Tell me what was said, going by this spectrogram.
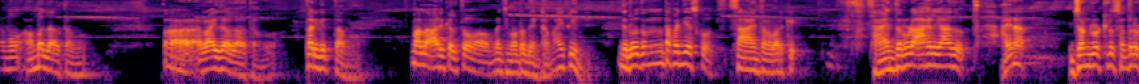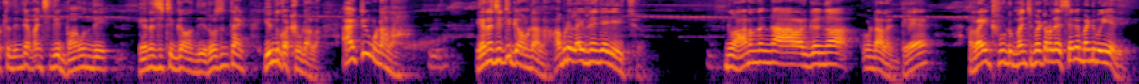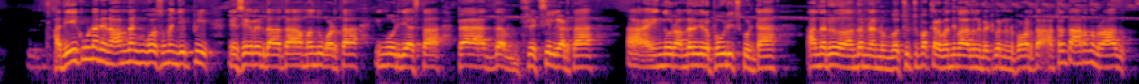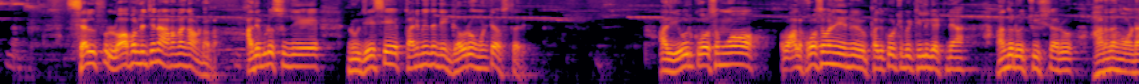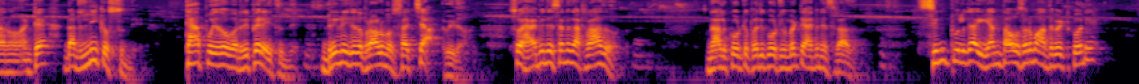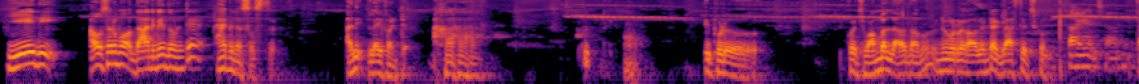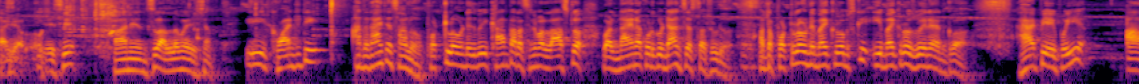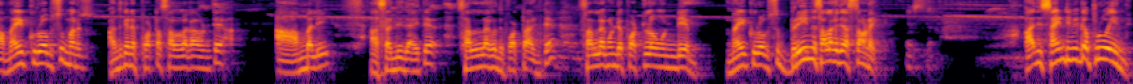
తాగుతాము అంబలు తాగుతాము ఆ, తాగుతాము పరిగెత్తాము మళ్ళీ ఆరికలతో మంచి మొదలు తింటాము. అయిపోయింది. రోజంతా పని చేసుకోవచ్చు. సాయంత్రం వరకు. సాయంత్రం కూడా ఆకలి కాదు. అయినా జొన్న రొట్లు సద్ద రొట్లు తింటే మంచిది బాగుంది ఎనర్జెటిక్గా ఉంది. రోజంతా ఎందుకు అట్లా ఉండాలా? యాక్టివ్గా ఉండాలా? ఎనర్జెటిక్గా ఉండాలా? అప్పుడే లైఫ్ని ఎంజాయ్ చేయొచ్చు. నువ్వు ఆనందంగా ఆరోగ్యంగా ఉండాలంటే రైట్ ఫుడ్ మంచి పెట్రోల్ వేస్తేనే బండి పోయేది. అది వేయకుండా నేను ఆనందం కోసం అని చెప్పి నేను సిగరెట్ తాగుతా మందు కొడతా ఇంకోటి చేస్తా పెద్ద ఫ్లెక్సీలు కడతా ఇంకోరు అందరి దగ్గర పొగిడించుకుంటా అందరూ అందరూ నన్ను చుట్టుపక్కల మంది మాగదలు పెట్టుకొని నన్ను పొగడతా. అట్లంతా ఆనందం రాదు. సెల్ఫ్ లోపల నుంచే ఆనందంగా ఉండాలి. అది ఎప్పుడు వస్తుంది? నువ్వు చేసే పని మీద నీ గౌరవం ఉంటే వస్తుంది. అది ఎవరి కోసమో వాళ్ళ కోసమని నేను పది కోట్లు పెట్టి ఇల్లు కట్టినా అందరూ చూసినారు ఆనందంగా ఉన్నాను అంటే దాంట్లో లీక్ వస్తుంది. ట్యాప్ ఏదో రిపేర్ అవుతుంది. డ్రైనేజ్ ఏదో ప్రాబ్లం వస్తుంది. సచ్చా వీడు. సో హ్యాపీనెస్ అనేది అట్లా రాదు. నాలుగు కోట్లు పది కోట్లను బట్టి హ్యాపీనెస్ రాదు. సింపుల్గా ఎంత అవసరమో అంత పెట్టుకొని ఏది అవసరమో దాని మీద ఉంటే హ్యాపీనెస్ వస్తుంది. అది లైఫ్ అంటే. ఇప్పుడు కొంచెం అంబలు తాగుదాము నువ్వు కూడా కావాలంటే ఆ గ్లాస్ తెచ్చుకో. తాగాము వేసి ఆనియన్స్ అల్లం వేసాం. ఈ క్వాంటిటీ అంత తాగితే చాలు. పొట్టలో ఉండేది పోయి కాంతార సినిమా లాస్ట్లో వాళ్ళ నాయన కొడుకు డ్యాన్స్ చేస్తారు చూడు. అట్లా పొట్టలో ఉండే మైక్రోబ్స్కి ఈ మైక్రోబ్స్ పోయినాయి అనుకో. హ్యాపీ అయిపోయి ఆ మైక్రోబ్స్ మన అందుకనే పొట్ట చల్లగా ఉంటే ఆ అంబలి ఆ సద్ది తాగితే చల్లగా ఉంది పొట్ట అంటే చల్లగా ఉండే పొట్టలో ఉండే మైక్రోబ్స్ బ్రెయిన్ చల్లగా చేస్తూ ఉన్నాయి. అది సైంటిఫిక్గా ప్రూవ్ అయింది.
